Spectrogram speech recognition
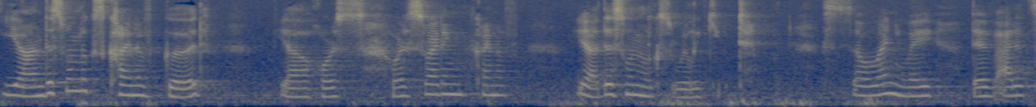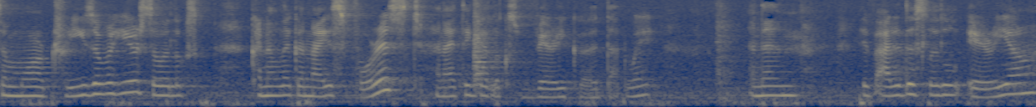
Yeah, and this one looks kind of good yeah horse horse riding kind of. Yeah this one looks really cute. So anyway they've added some more trees over here so it looks kind of like a nice forest and I think it looks very good that way. And then they've added this little area.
